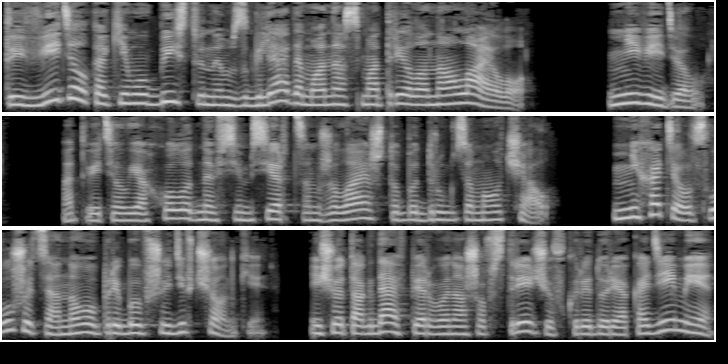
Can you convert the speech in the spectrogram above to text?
«Ты видел, каким убийственным взглядом она смотрела на Лайлу?» «Не видел», — ответил я холодно, всем сердцем желая, чтобы друг замолчал. Не хотел слушать о новоприбывшей девчонке. Еще тогда, в первую нашу встречу в коридоре Академии,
